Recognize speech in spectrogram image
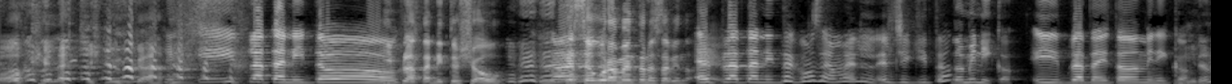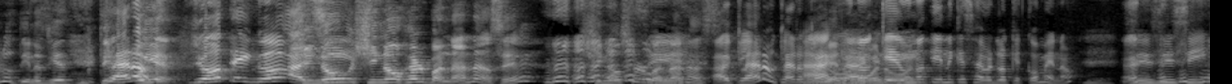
Oh, que la chinga. Y platanito. Y Platanito Show. No, que no, seguramente nos está viendo. El Eh, platanito, ¿cómo se llama el, el chiquito? Dominico. Y platanito dominico. Mira, lo tienes bien. Te- Claro, Oye, yo tengo así. she know, she know her bananas, ¿eh? She knows her Sí. bananas. Ah, claro, claro, Ah, claro. claro. que Bueno, uno bueno. tiene que saber lo que come, ¿no? Sí, sí, sí.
